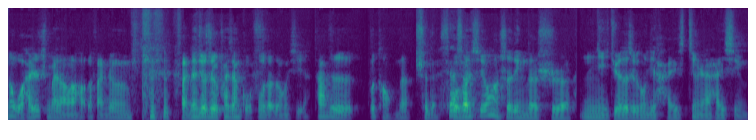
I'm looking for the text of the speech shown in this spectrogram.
那我还是吃麦当劳好了，反正 反正就是快餐果腹的东西，它是不同的。是的，我们希望设定的是，你觉得这个东西还竟然还行，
